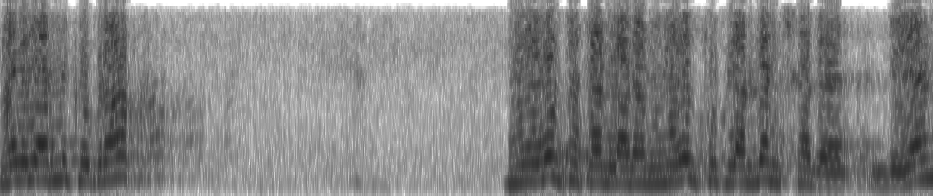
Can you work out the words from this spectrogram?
va ularni ko'proq mo'g'ul tatarlari mo'g'ul turklardan chiqadi degan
